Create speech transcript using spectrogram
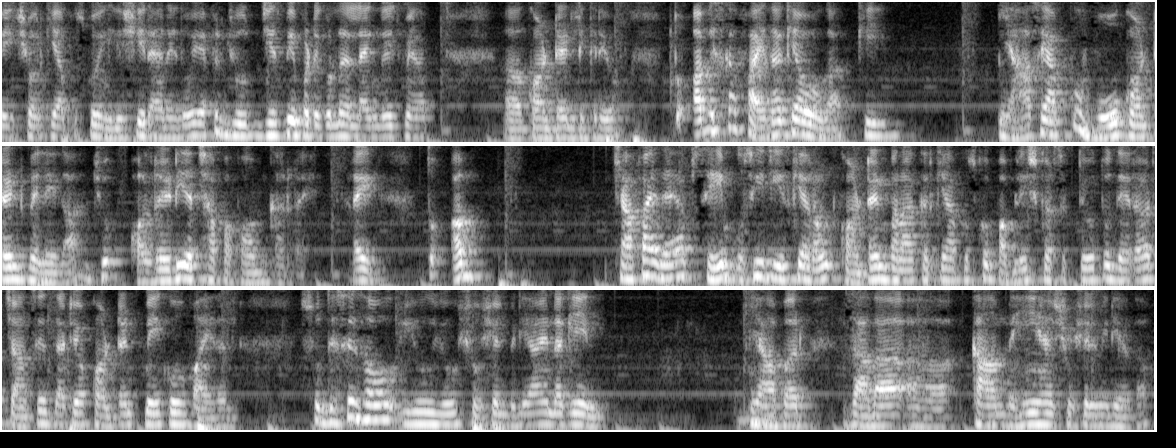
मेक श्योर कि आप उसको इंग्लिश ही रहने दो, या फिर जो, जिस भी पर्टिकुलर लैंग्वेज में आप कंटेंट लिख रहे हो। तो अब इसका फ़ायदा क्या होगा कि यहाँ से आपको वो कंटेंट मिलेगा जो ऑलरेडी अच्छा परफॉर्म कर रहे हैं राइट तो अब क्या फ़ायदा है? आप सेम उसी चीज़ के अराउंड कंटेंट बना करके आप उसको पब्लिश कर सकते हो तो there are chances that your content may go viral so this is how you use social media and again यहाँ पर ज़्यादा काम नहीं है सोशल मीडिया का।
